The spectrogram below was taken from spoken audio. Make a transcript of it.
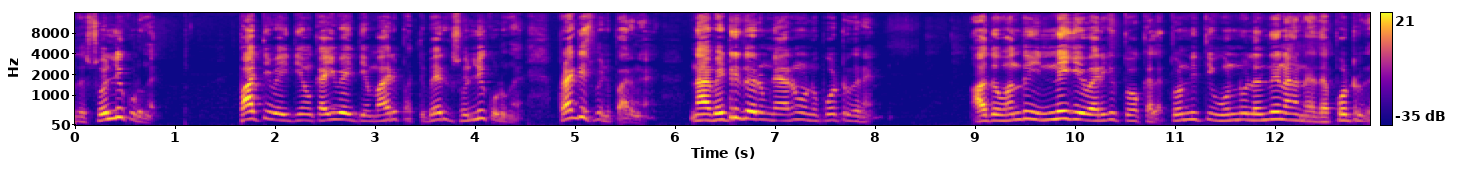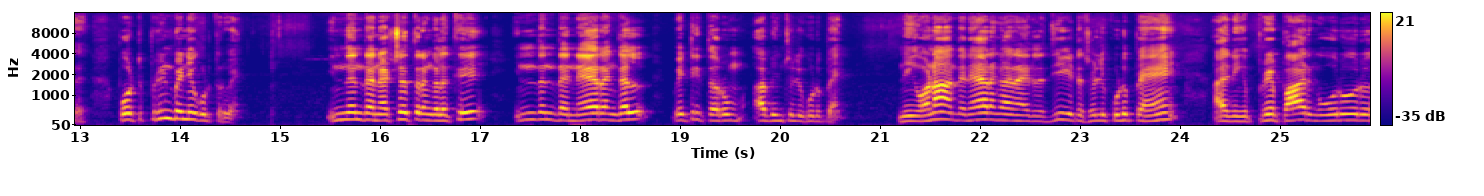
இதை சொல்லிக் கொடுங்க. பாட்டி வைத்தியம் கை வைத்தியம் மாதிரி பத்து பேருக்கு சொல்லிக் கொடுங்க. ப்ராக்டிஸ் பண்ணி பாருங்கள் நான் வெற்றி தரும் நேரம்னு ஒன்று போட்டிருக்கிறேன். அது வந்து இன்றைக்கி வரைக்கும் தோக்கலை. தொண்ணூற்றி ஒன்றுலேருந்து நான் அதை போட்டிருக்க போட்டு பிரிண்ட் பண்ணி கொடுத்துருவேன். இந்தந்த நட்சத்திரங்களுக்கு இந்தந்த நேரங்கள் வெற்றி தரும் அப்படின்னு சொல்லி கொடுப்பேன். நீங்கள் வேணால் அந்த நேரங்களை நான் இதில் ஜிகிட்ட சொல்லி கொடுப்பேன். அது நீங்கள் ப்ரே பாருங்கள் ஒரு ஒரு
